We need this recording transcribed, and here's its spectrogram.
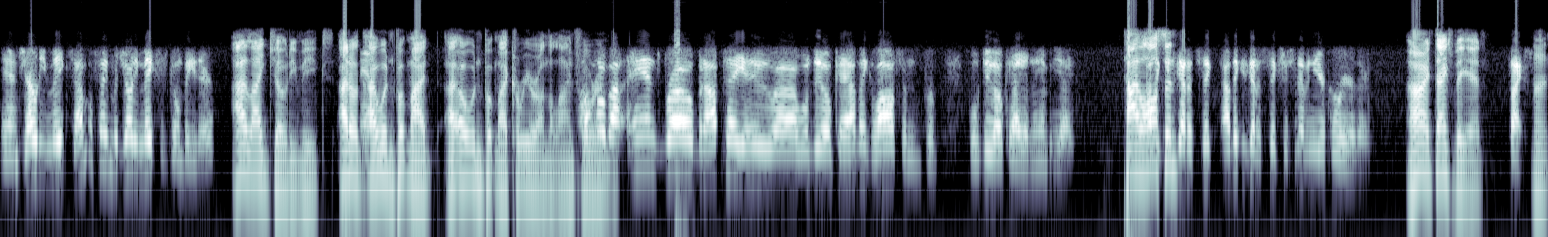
And Jodie Meeks. I'm gonna say Jodie Meeks is gonna be there. I like Jodie Meeks. I don't I wouldn't put my I wouldn't put my career on the line for him. I don't know him. about bro, but I'll tell you who uh, will do okay. I think Lawson for, will do okay in the NBA. Ty I Lawson? think he's got a six. I think he's got a six or seven year career there. All right, thanks, Big Ed. Thanks. All right.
